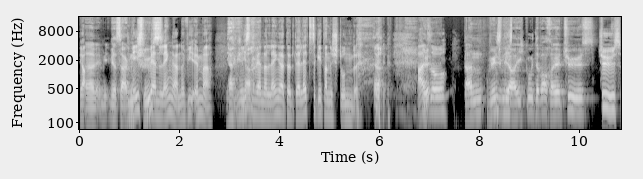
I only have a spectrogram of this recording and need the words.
Ja. äh, wir wir Die sagen nächsten Tschüss. werden länger, ne? Wie immer. ja, Die genau. nächsten werden dann länger. Der, der letzte geht dann eine Stunde. Ja. also, Dann wünschen wir euch gute Woche. Tschüss. tschüss.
